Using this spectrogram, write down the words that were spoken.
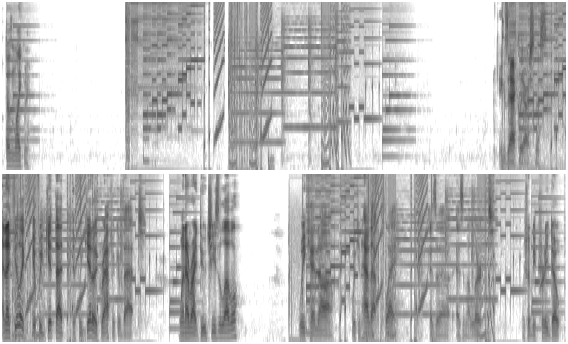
Doesn't like me. Exactly, arsonist. And I feel like if we get that, if we get a graphic of that, whenever I do cheese a level, we can uh, we can have that play as a as an alert, which would be pretty dope.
